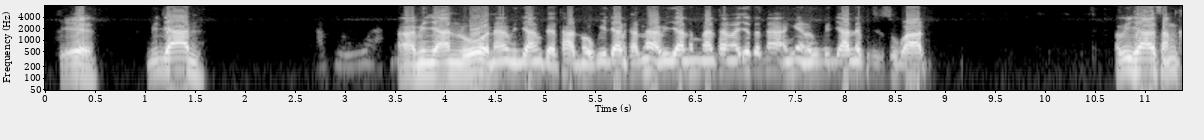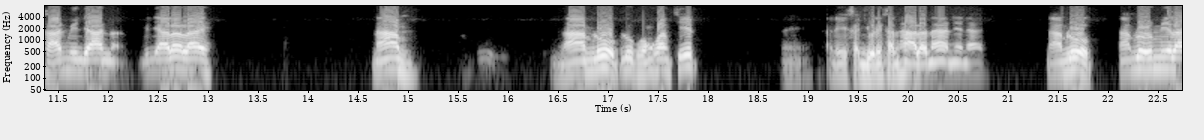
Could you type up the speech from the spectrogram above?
โอเควิญญาณอ่าวิญญาณรู้นะวิญญาณแต่ธาตุหกวิญญาณขันห้าวิญญาณทำงานทางอายตนะอย่างเงี้ยเราวิญญาณในปฏิสุบาท อวิชชาสังขารวิญญาณ วิญญาณแล้วอะไร นาม นามรูปรูปของความคิด อันนี้อยู่ในขันห้าแล้วนะเนี่ยนะนามรูปนามรูปมันมีอะไร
